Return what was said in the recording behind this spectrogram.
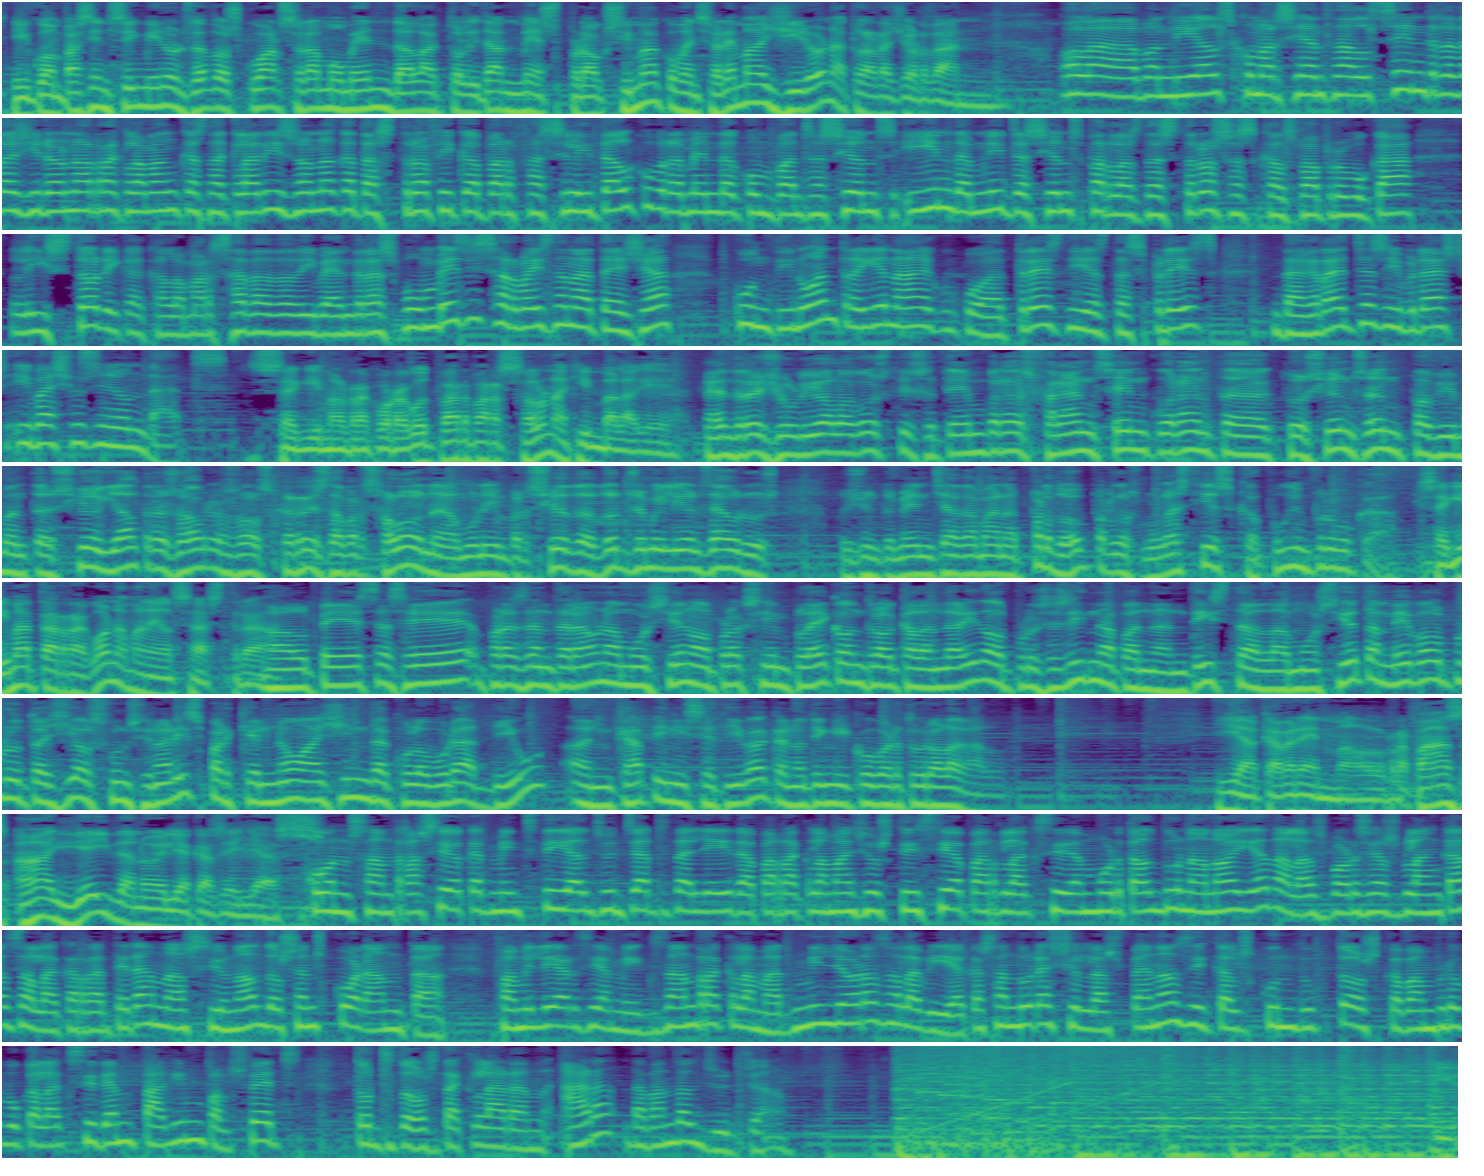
I quan passin 5 minuts de dos quarts serà moment de l'actualitat més pròxima. Començarem a Girona, Clara Jordan. Hola, bon dia. Els comerciants del centre de Girona reclamen que es declari zona catastròfica per facilitar el cobrament de compensacions i indemnitzacions per les destrosses que els va provocar la històrica calamarsada de divendres. Bombers i serveis de neteja continuen traient aigua tres dies després de gratges i, braix i baixos inundats. Seguim el recorregut per Barcelona, Quim Balaguer. Entre juliol, agost i setembre es faran 140 actuacions en pavimentació i altres obres als carrers de Barcelona amb una inversió de 12 milions d'euros. L'Ajuntament ja demana perdó per les molèsties que puguin provocar. Seguim a Tarragona, Manel Sastre. El PSC presentarà una moció en el pròxim ple contra el calendari del procés independentista. La moció també vol protegir els funcionaris perquè no hagin de col·laborar, diu, en cap iniciativa que no tingui cobertura legal. I acabarem el repàs a Lleida, Noelia Caselles. Concentració aquest migdia als jutjats de Lleida per reclamar justícia per l'accident mortal d'una noia de les Borges Blanques a la carretera nacional 240. Familiars i amics han reclamat millores a la via, que s'endureixin les penes i que els conductors que van provocar l'accident paguin pels fets. Tots dos declaren ara davant del jutge.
